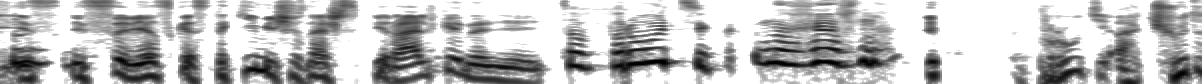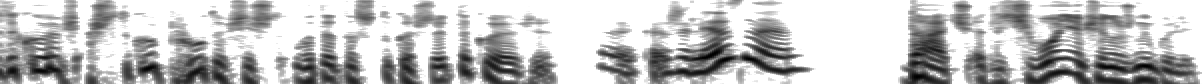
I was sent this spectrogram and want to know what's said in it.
из, из советской, с такими еще, знаешь, спиралькой на ней. Это прутик, наверное. Прути, а что это такое вообще? А что такое пруд вообще? Что- вот эта штука, что это такое вообще? Э, Железная? Да, а для чего они вообще нужны были?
